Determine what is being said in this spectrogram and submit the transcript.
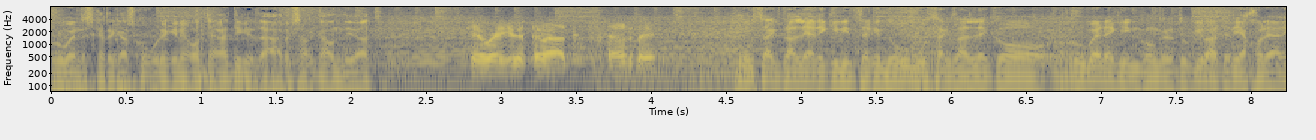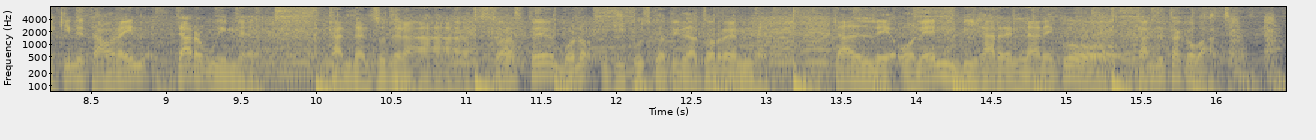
Ruben, eskerrik asko gurekin egoteagatik eta besarka hondi bat. Ego, beste bat, zerte. Musak taldearekin hitz egin dugu, Musak taldeko Rubenekin konkretuki, bateria jolearekin, eta orain Darwin kanta entzutera zoazte, bueno, gipuzkoatik datorren talde honen bigarren laneko kantetako bat.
